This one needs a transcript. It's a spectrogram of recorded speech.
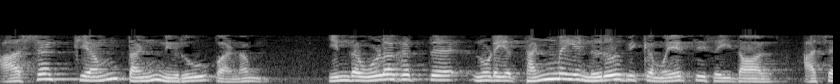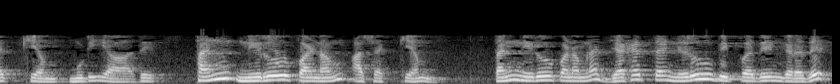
அசக்கியம் தன் நிரூபணம். இந்த உலகத்தினுடைய தன்மையை நிரூபிக்க முயற்சி செய்தால் அசக்கியம் முடியாது. தன் நிரூபணம் அசக்கியம். தன் நிரூபணம்னா ஜெகத்தை நிரூபிப்பதுங்கிறது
